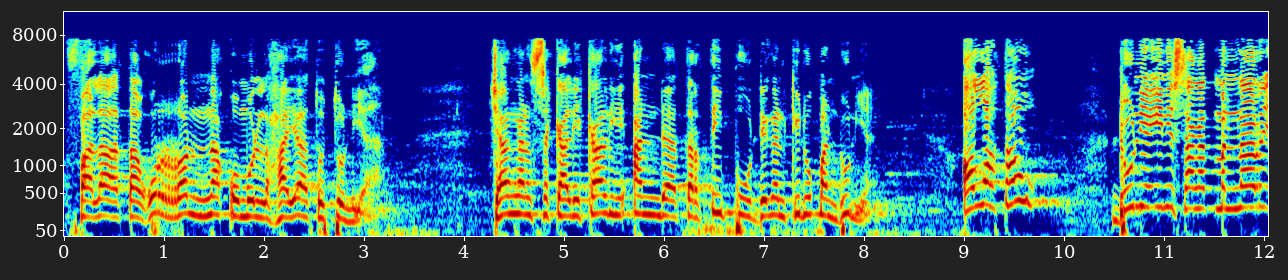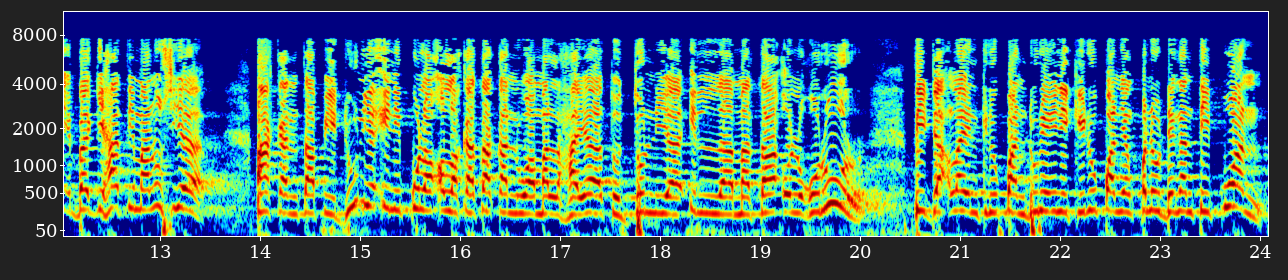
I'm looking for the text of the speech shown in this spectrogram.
"Fala taghurrannakumul hayatud dunya." Jangan sekali-kali Anda tertipu dengan kehidupan dunia. Allah tahu Dunia ini sangat menarik bagi hati manusia. Akan tapi dunia ini pula Allah katakan wa mal hayatud dunya illa mataul ghurur. Tidak lain kehidupan dunia ini kehidupan yang penuh dengan tipuan.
